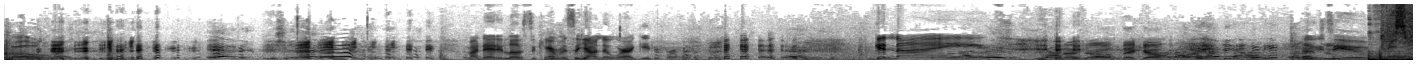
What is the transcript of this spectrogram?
Oh, Edit it, Misha, edit it. My daddy loves the camera, so y'all know where I get it from. Good night. All right, baby. Y'all Good night, y'all. Thank y'all. All right, love y'all. Love you you too. Miss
